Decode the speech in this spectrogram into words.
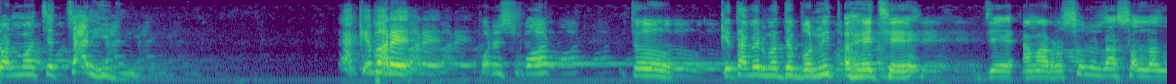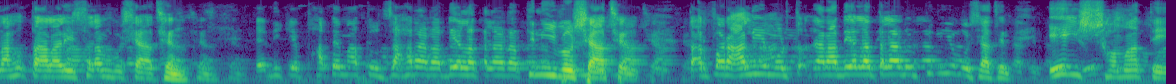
জন্ম হচ্ছে চার হিজড়িতে। একেবারে পরস্পর তো কিতাবের মধ্যে বর্ণিত হয়েছে যে আমার রসুল্লাহ সাল্লাহ তাল ইসলাম বসে আছেন। এদিকে ফাতেমাতু জাহরা রাদি আল্লাহ তালা তিনি বসে আছেন। তারপর আলী মোর্তজা রাদি আল্লাহ তালা তিনি বসে আছেন। এই সমাতে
